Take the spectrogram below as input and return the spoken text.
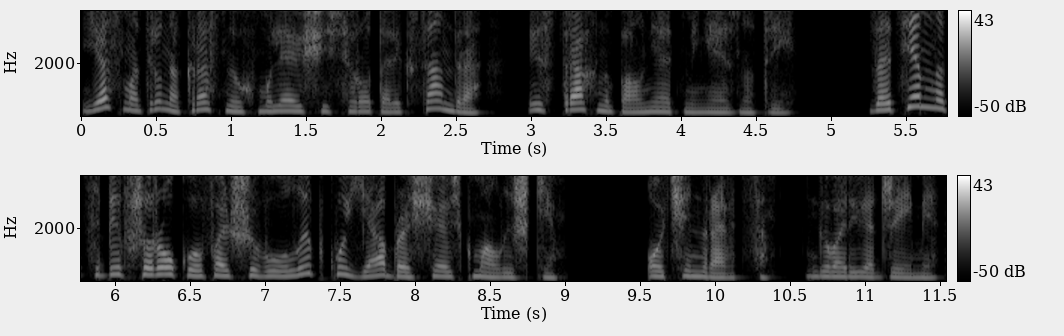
Я смотрю на красный ухмыляющийся рот Александра — и страх наполняет меня изнутри. Затем, нацепив широкую фальшивую улыбку, я обращаюсь к малышке. «Очень нравится», — говорю я Джейми,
